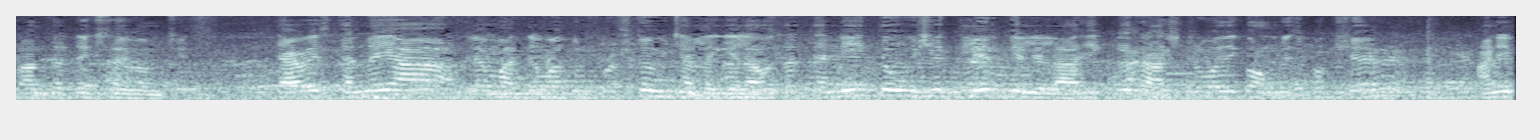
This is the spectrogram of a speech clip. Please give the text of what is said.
प्रांताध्यक्ष साहेबांची त्यावेळेस त्यांनाही आपल्या माध्यमातून प्रश्न विचारला गेला होता. त्यांनी तो विषय क्लिअर केलेला आहे की राष्ट्रवादी काँग्रेस पक्ष आणि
